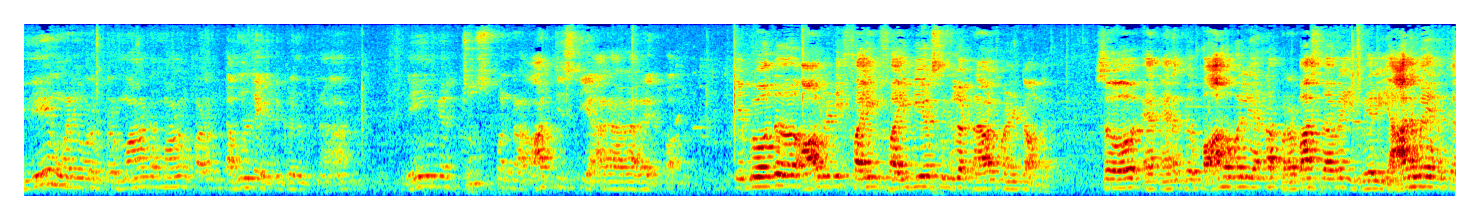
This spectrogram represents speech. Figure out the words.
இதே மாதிரி ஒரு பிரம்மாண்டமான படம் தமிழ்ல எடுக்கிறதுனா நீங்கள் சூஸ் பண்ணுற ஆர்டிஸ்ட் யார் யாராக இருப்பாங்க? இப்போ வந்து ஆல்ரெடி ஃபைவ் ஃபைவ் இயர்ஸ் இதில் ட்ராவல் பண்ணிட்டோங்க ஸோ எனக்கு பாகுபலி அண்ணா பிரபாஸ் தவிர வேறு யாருமே எனக்கு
